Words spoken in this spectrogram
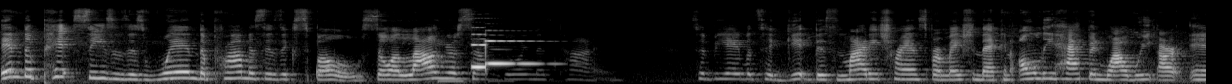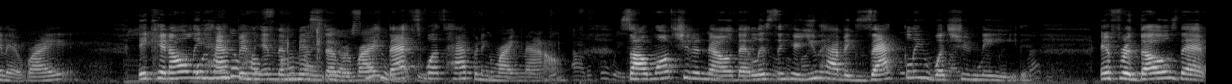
In the pit seasons is when the promise is exposed. So allow yourself during this time to be able to get this mighty transformation that can only happen while we are in it, right? It can only Orlando happen in the midst of it, right? That's what's happening right now. So I want you to know that, listen here, you have exactly what you need. And for those that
